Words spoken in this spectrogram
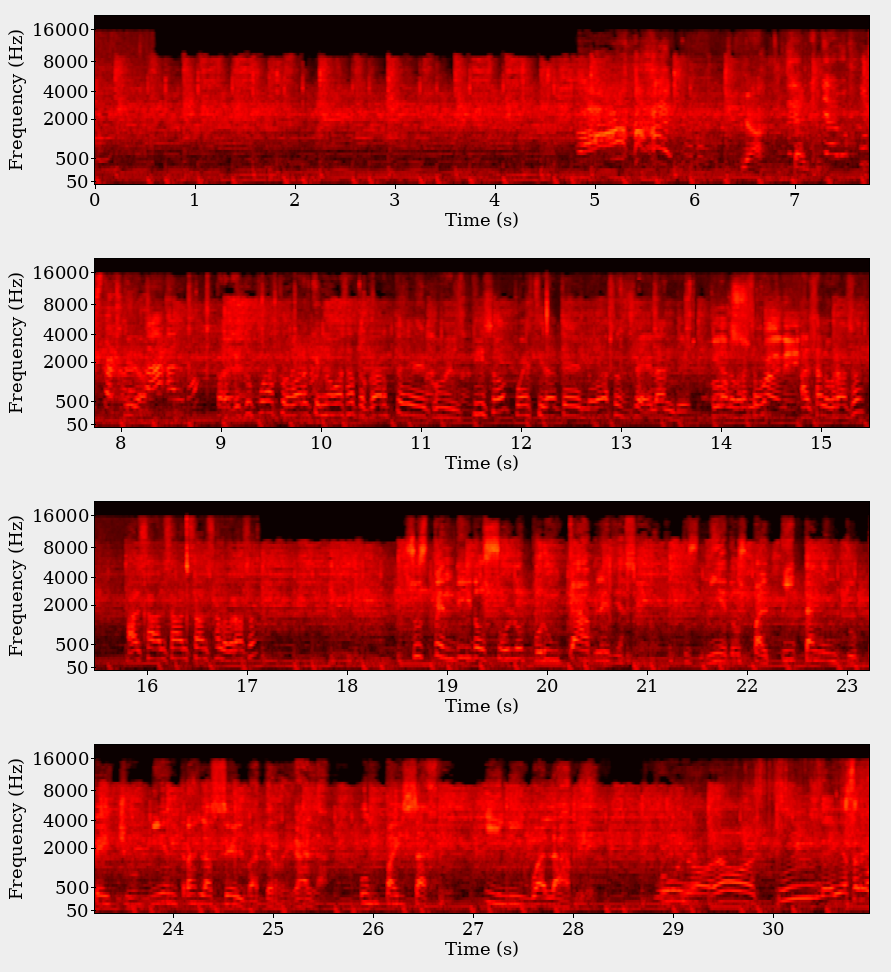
Ya. Exacto. Ya, justo acá Mira. algo. Para que tú puedas probar que no vas a tocarte con el piso, puedes tirarte los brazos hacia adelante. Tira Oh, los su brazos. Alza los brazos. Alza, alza, alza, alza los brazos. Suspendido solo por un cable de acero, tus miedos palpitan en tu pecho mientras la selva te regala un paisaje inigualable. Uno, dos y. Debería ser.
